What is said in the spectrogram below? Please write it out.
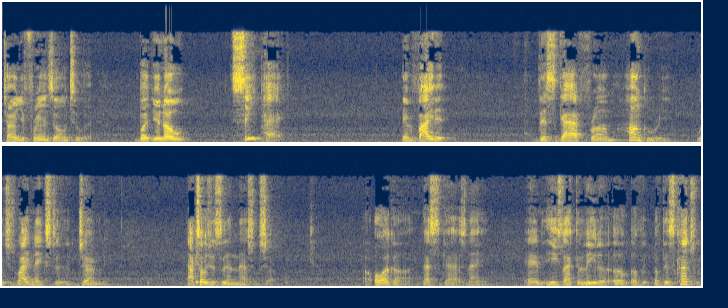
turn your friends on to it. But you know, CPAC invited this guy from Hungary, which is right next to Germany. I told you it's an international show. Uh, Oregon, that's the guy's name. And he's like the leader of, of, of this country.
